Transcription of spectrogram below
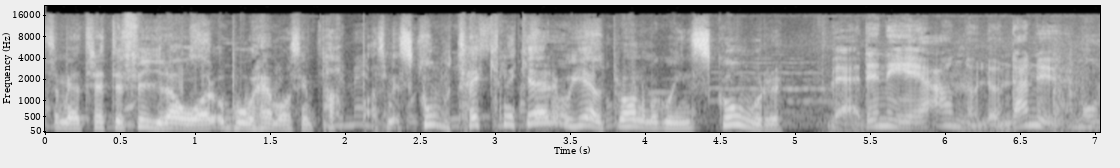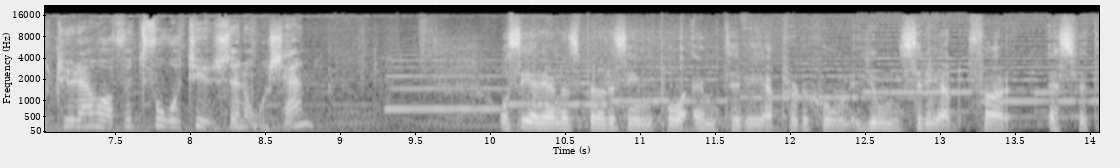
som är 34 år och bor hemma hos sin pappa som är skotekniker och hjälper honom att gå in skor. Världen är annorlunda nu mot hur den var för 2000 år sedan. Och serien spelades in på MTV Produktion i Jonsered för SVT.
